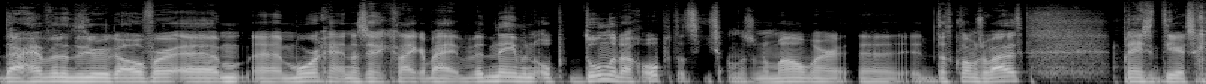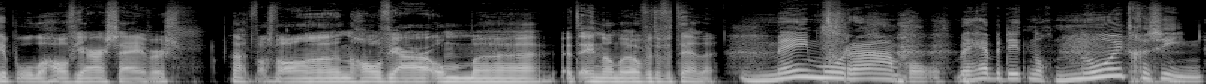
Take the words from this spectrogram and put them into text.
daar hebben we het natuurlijk over. Eh, m- eh, morgen, en dan zeg ik gelijk erbij, we nemen op donderdag op. Dat is iets anders dan normaal, maar eh, dat kwam zo uit. Presenteert Schiphol de halfjaarcijfers. Nou, het was wel een half jaar om eh, het een en ander over te vertellen. Memorabel. We hebben dit nog nooit gezien.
